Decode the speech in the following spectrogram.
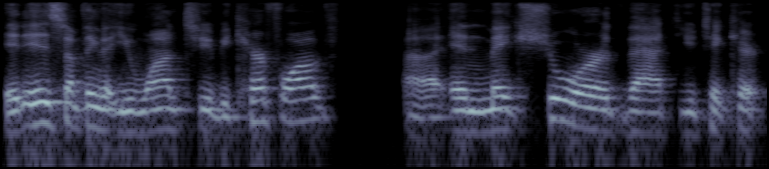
it is something that you want to be careful of uh, and make sure that you take care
